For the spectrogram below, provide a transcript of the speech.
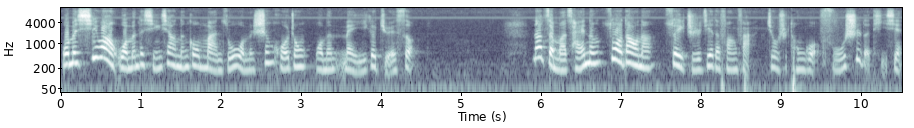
我们希望我们的形象能够满足我们生活中我们每一个角色。那怎么才能做到呢？最直接的方法就是通过服饰的体现。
